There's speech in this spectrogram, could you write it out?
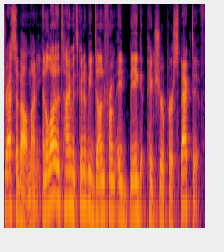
stress about money. And a lot of the time it's gonna be done from a big picture perspective.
